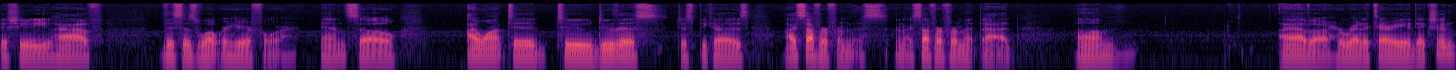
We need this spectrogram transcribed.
issue you have, this is what we're here for. And so I wanted to do this just because I suffer from this and I suffer from it bad. Um, I have a hereditary addiction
